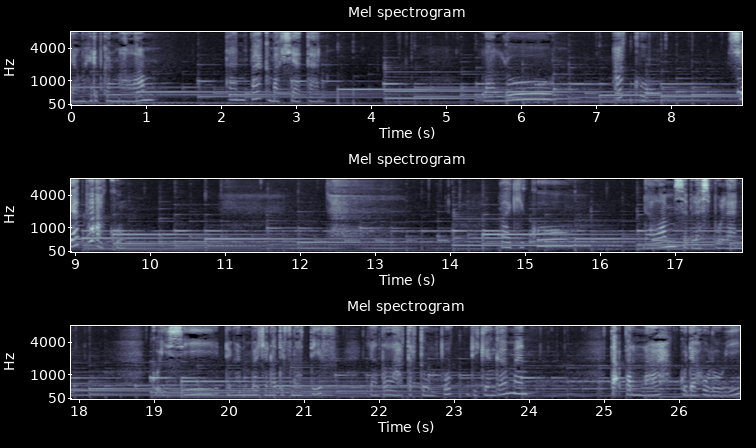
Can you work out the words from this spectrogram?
yang menghidupkan malam tanpa kemaksiatan. Lalu, siapa aku? Pagiku dalam 11 bulan Kuisi dengan membaca notif-notif yang telah tertumpuk di genggaman Tak pernah kudahului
